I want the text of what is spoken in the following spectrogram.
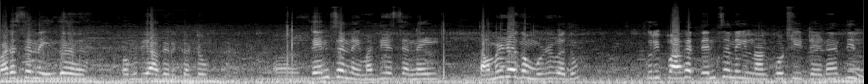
வடசென்னை இந்த பகுதியாக இருக்கட்டும். தென் சென்னை மத்திய சென்னை தமிழகம் முழுவதும். குறிப்பாக தென் சென்னையில் நான் போட்டியிட்ட இடத்தில்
